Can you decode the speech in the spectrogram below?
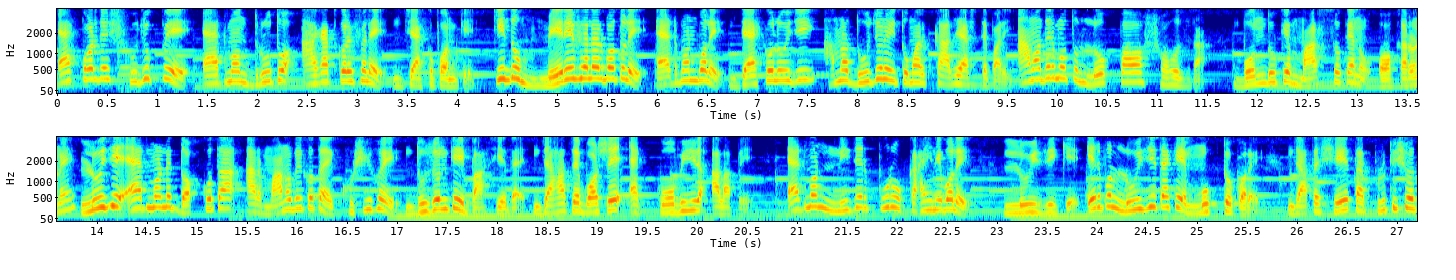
এক পর্যায়ে সুযোগ পেয়ে অ্যাডমন দ্রুত আঘাত করে ফেলে জ্যাকোপনকে। কিন্তু মেরে ফেলার বদলে অ্যাডমন বলে, দেখো লুইজি, আমরা দুজনেই তোমার কাজে আসতে পারি। আমাদের মতো লোক পাওয়া সহজ না। বন্ধুকে মারছো কেন অকারণে? লুইজি অ্যাডমন্ডের দক্ষতা আর মানবিকতায় খুশি হয়ে দুজনকেই বাঁচিয়ে দেয়। জাহাজে বসে এক গভীর আলাপে। অ্যাডমন্ড নিজের পুরো কাহিনী বলে লুইজিকে। এরপর লুইজি তাকে মুক্ত করে, যাতে সে তার প্রতিশোধ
